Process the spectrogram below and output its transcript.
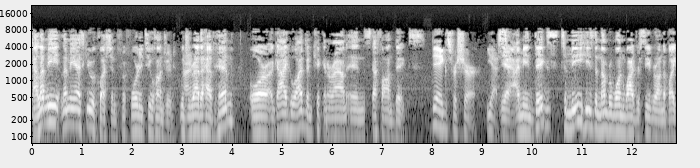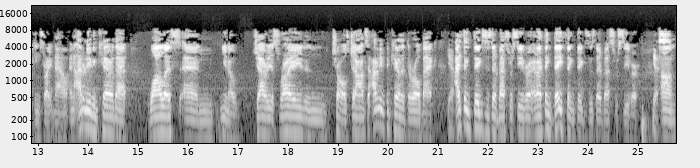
Now let me let me ask you a question for 4200. Would All you right. rather have him or a guy who I've been kicking around in Stefon Diggs? Diggs for sure. Yes. Yeah, I mean Diggs to me he's the number 1 wide receiver on the Vikings right now and I don't even care that Wallace and, you know, Jarius Wright and Charles Johnson. I don't even care that they're all back. Yeah. I think Diggs is their best receiver, and I think they think Diggs is their best receiver. Yes. Um,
